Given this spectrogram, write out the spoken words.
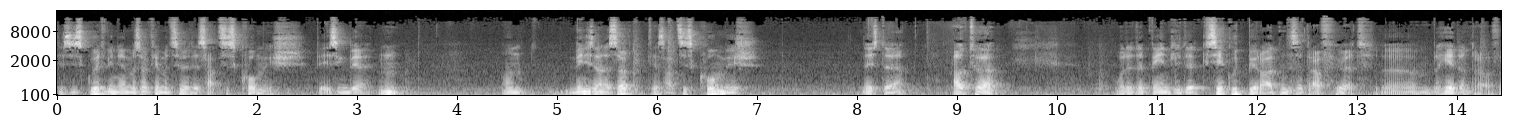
das ist gut, wenn jemand sagt, hör mal zu, der Satz ist komisch. Der ist irgendwie, hm. Und wenn jetzt einer sagt, der Satz ist komisch, dann ist der Autor oder der Bandleader sehr gut beraten, dass er drauf hört. Ähm, da hört dann drauf.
